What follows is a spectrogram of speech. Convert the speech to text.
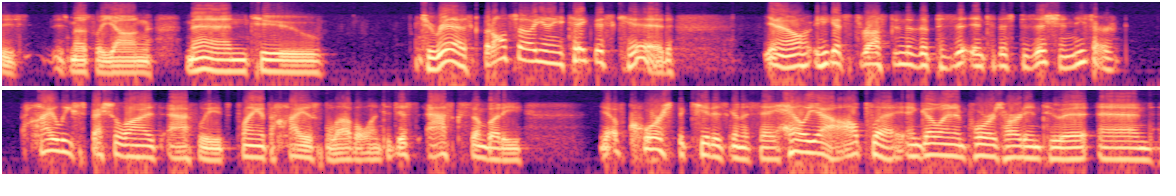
these these mostly young men to to risk, but also you know you take this kid, you know he gets thrust into the posi- into this position. These are highly specialized athletes playing at the highest level, and to just ask somebody, yeah, of course the kid is going to say, "Hell yeah, I'll play," and go in and pour his heart into it, and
